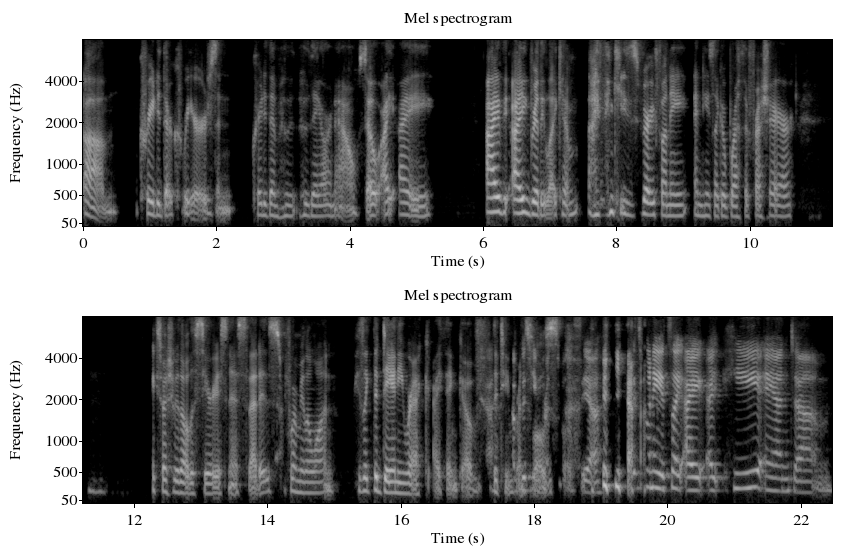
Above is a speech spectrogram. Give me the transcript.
um, created their careers and created them who who they are now. So I I I I really like him. I think he's very funny, and he's like a breath of fresh air. Mm-hmm especially with all the seriousness that is Formula One. He's like the Danny Ric, I think, of yeah, the team of principals. The team principals. Yeah. yeah. It's funny. It's like I, I he and um,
